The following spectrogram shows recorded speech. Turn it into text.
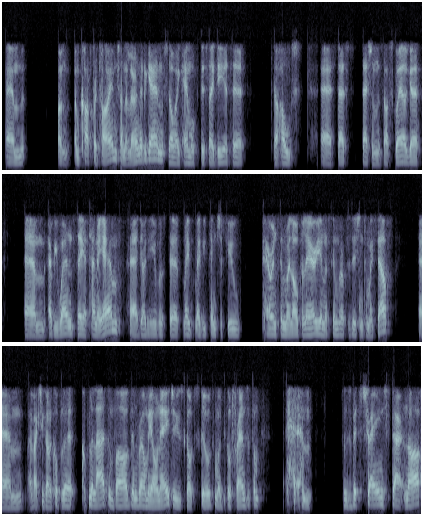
Um, I'm I'm caught for time trying to learn it again, so I came up with this idea to to host uh, ses- sessions as Gaeilge um, every Wednesday at 10 a.m. Uh, the idea was to maybe, maybe pinch a few parents in my local area in a similar position to myself. Um, I've actually got a couple of couple of lads involved in around my own age. I used to go to school with them. I'd be good friends with them. Um, so it was a bit strange starting off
